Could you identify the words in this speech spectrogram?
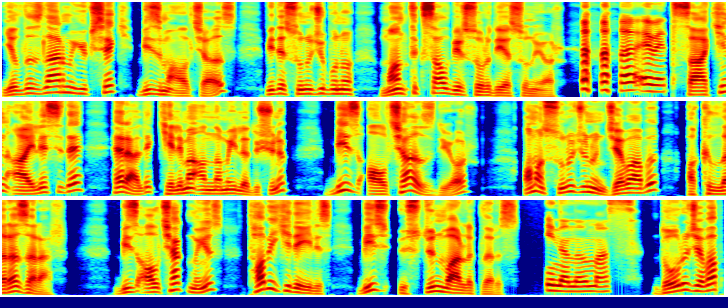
Yıldızlar mı yüksek, biz mi alçağız? Bir de sunucu bunu mantıksal bir soru diye sunuyor. evet. Sakin ailesi de herhalde kelime anlamıyla düşünüp biz alçağız diyor. Ama sunucunun cevabı akıllara zarar. Biz alçak mıyız? Tabii ki değiliz. Biz üstün varlıklarız. İnanılmaz. Doğru cevap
